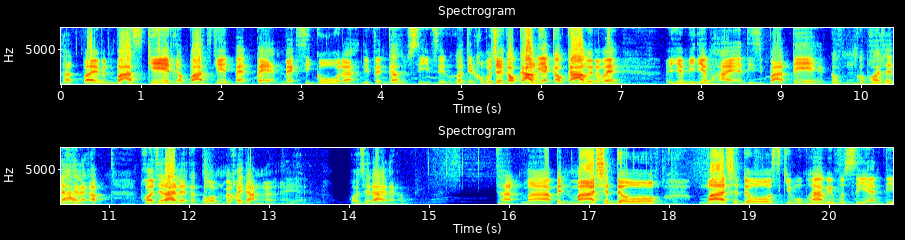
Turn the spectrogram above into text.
ถัดไปเป็นบาสเกตครับบาสเกต88 เม็กซิโกนะดีเฟน94ซิก็97คอมเพเชอร์99เรียก99 เลยนะเว้ยไอ้เยี่ยมีเดียมไฮแอนติซิปาเต้ก็ก็พอใช้ได้แหละครับ พอใช้ได้แหละแต่ตัวมันไม่ค่อยดังอะไอ้เหี้ยพอใช้ได้แหละครับ ถัดมาเป็นมาชโด มาชโด สกิลมูฟ5วิฟุต4แอนติ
